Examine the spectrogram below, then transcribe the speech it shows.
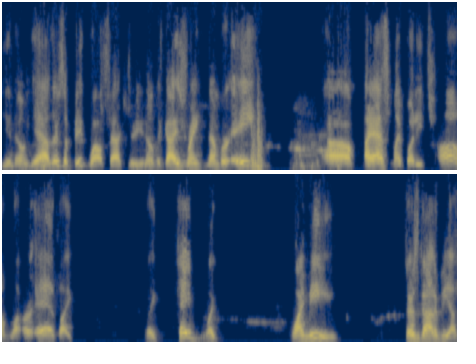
you know, yeah, there's a big wow factor. You know, the guy's ranked number eight um, I asked my buddy Tom or Ed, like, like, hey, like, why me? There's got to be a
